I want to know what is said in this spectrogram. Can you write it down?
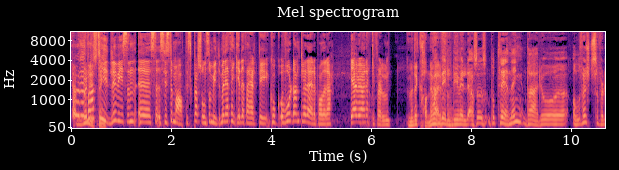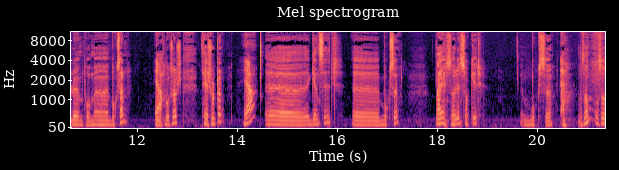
Ja, men det var tydeligvis en uh, systematisk person som begynte. Men jeg tenker dette er helt i kok. Hvordan kler dere på dere? Jeg vil ha rekkefølgen. Men det kan jo være veldig, veldig, altså På trening da er jo aller først selvfølgelig på med bokseren. Ja. Boksers. T-skjorte. ja. eh, genser. eh, bukse. Nei, sorry, sokker. Bukse Ja. og sånn. Og så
